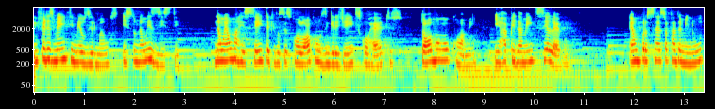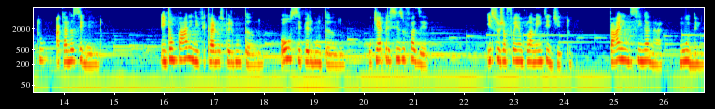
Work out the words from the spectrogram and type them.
Infelizmente, meus irmãos, isto não existe. Não é uma receita que vocês colocam os ingredientes corretos, tomam ou comem e rapidamente se elevam. É um processo a cada minuto, a cada segundo. Então parem de ficar nos perguntando ou se perguntando o que é preciso fazer. Isso já foi amplamente dito. Parem de se enganar, mudem.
